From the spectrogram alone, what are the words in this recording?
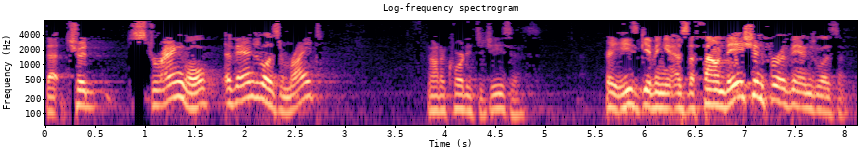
That should strangle evangelism, right? Not according to Jesus. He's giving it as the foundation for evangelism.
